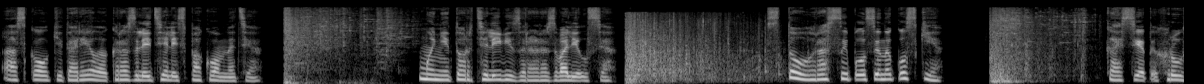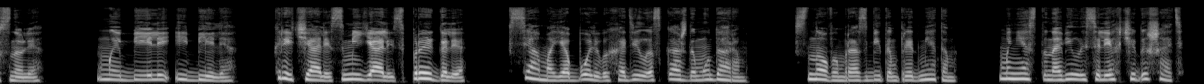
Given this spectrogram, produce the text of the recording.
Осколки тарелок разлетелись по комнате. Монитор телевизора развалился. Стол рассыпался на куски. Кассеты хрустнули. Мы били и били. Кричали, смеялись, прыгали. Вся моя боль выходила с каждым ударом. С новым разбитым предметом мне становилось легче дышать.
